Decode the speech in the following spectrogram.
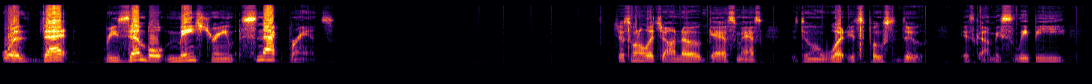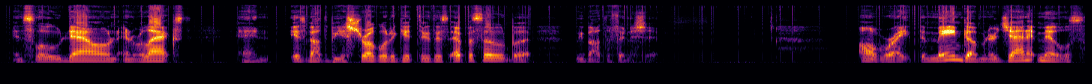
or that resemble mainstream snack brands. Just want to let y'all know gas mask is doing what it's supposed to do. It's got me sleepy and slowed down and relaxed and it's about to be a struggle to get through this episode, but we about to finish it. All right, the Maine governor, Janet Mills,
